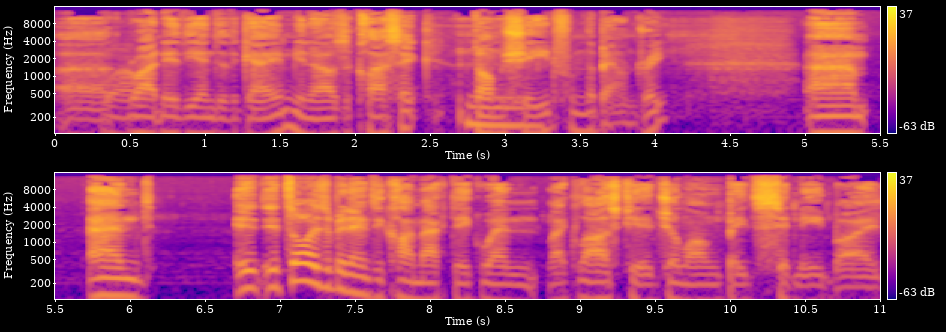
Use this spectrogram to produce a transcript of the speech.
uh, Wow. right near the end of the game. You know, it was a classic. Dom Mm. Sheed from the boundary. Um, and it, it's always a bit anticlimactic when, like last year, Geelong beat Sydney by,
